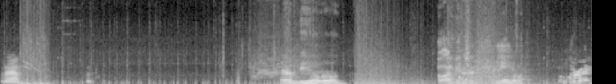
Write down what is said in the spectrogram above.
Ramp. And be alone. Oh, I'm with you. No, no. Alright.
